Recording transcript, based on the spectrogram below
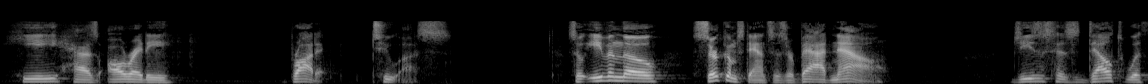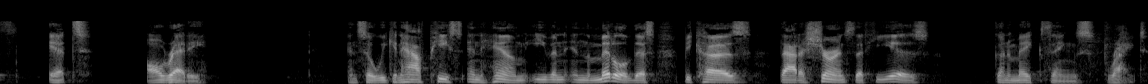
he has already brought it to us. So even though circumstances are bad now, Jesus has dealt with it already. And so we can have peace in Him even in the middle of this because that assurance that He is going to make things right.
